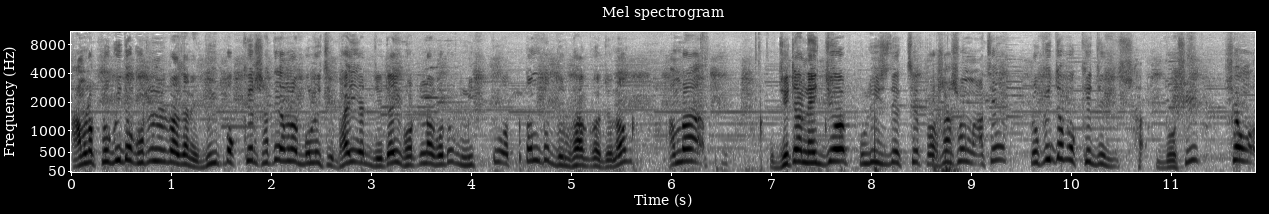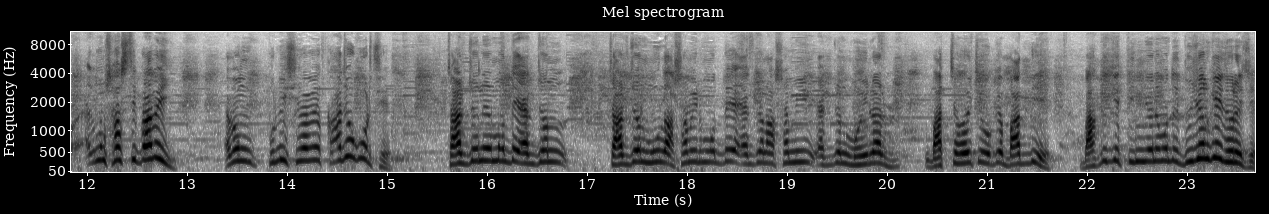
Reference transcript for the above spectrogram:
আমরা প্রকৃত ঘটনাটা জানি। দুই পক্ষের সাথে আমরা বলেছি, ভাই, আর যেটাই ঘটনা ঘটুক, মৃত্যু অত্যন্ত দুর্ভাগ্যজনক। আমরা যেটা ন্যায্য, পুলিশ দেখছে, প্রশাসন আছে প্রকৃতপক্ষে যে দোষী, সে একদম শাস্তি পাবেই। এবং পুলিশ সেভাবে কাজও করছে। চারজনের মধ্যে একজন চারজন মূল আসামির মধ্যে একজন আসামি, একজন মহিলার বাচ্চা হয়েছে, ওকে বাদ দিয়ে বাকি যে তিনজনের মধ্যে দুজনকেই ধরেছে,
